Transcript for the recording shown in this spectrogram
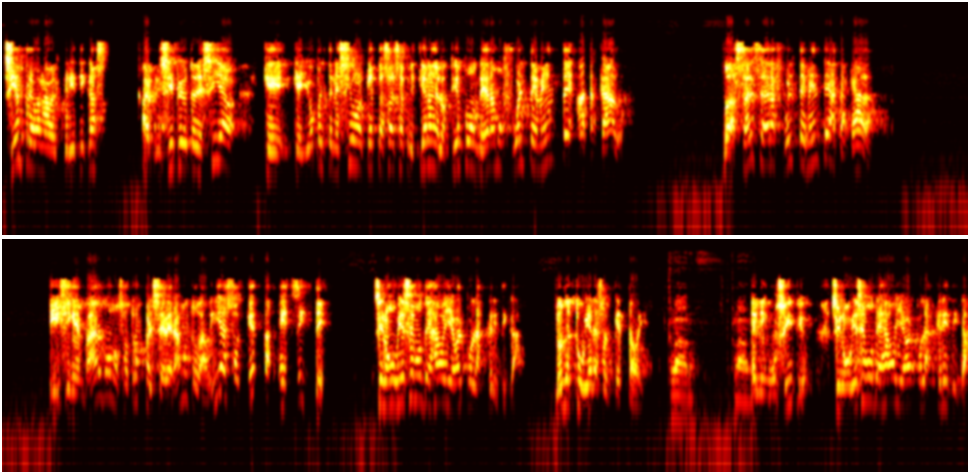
Siempre van a haber críticas. Al principio yo te decía que, que yo pertenecía a una orquesta salsa cristiana en los tiempos donde éramos fuertemente atacados la salsa era fuertemente atacada. Y sin embargo, nosotros perseveramos y todavía esa orquesta existe. Si nos hubiésemos dejado llevar por las críticas, ¿dónde estuviera esa orquesta hoy? Claro, claro. En ningún sitio. Si nos hubiésemos dejado llevar por las críticas,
